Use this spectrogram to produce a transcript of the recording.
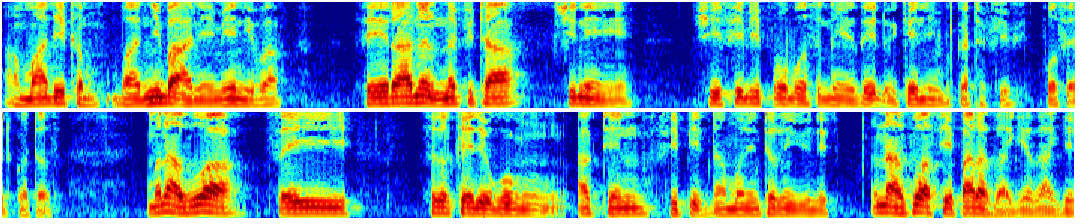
Amma dai kam ba ni ba a neme ni ba. Sai ranar na fita shine shi CP Provost ne zai ɗauke ni muka tafi Force Headquarters. Muna zuwa sai suka kai da gun acting CP na monitoring unit. Ina zuwa sai fara zage-zage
